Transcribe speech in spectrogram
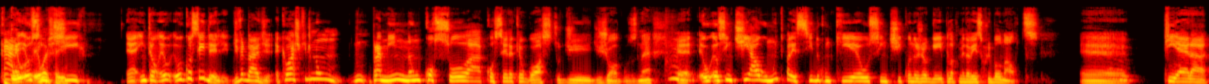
Cara, eu, eu, eu senti. Achei. É, então, eu, eu gostei dele, de verdade. É que eu acho que ele não. para mim, não coçou a coceira que eu gosto de, de jogos, né? Hum. É, eu, eu senti algo muito parecido com o que eu senti quando eu joguei pela primeira vez Scribblenauts. É, hum. Que era.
